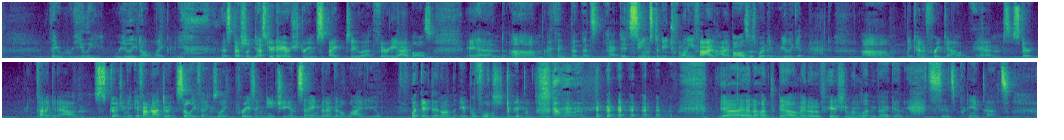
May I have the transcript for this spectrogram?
they really, really don't like me. Especially yesterday, our stream spiked to uh, 30 eyeballs, and um, I think that that's uh, it seems to be 25 eyeballs is where they really get mad. Um, they kind of freak out and start cutting it out and stretching it. If I'm not doing silly things like praising Nietzsche and saying that I'm going to lie to you like I did on the April Fool's stream. yeah, I had to hunt it down. My notification wouldn't let me back in. Yeah, it's it's pretty intense.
